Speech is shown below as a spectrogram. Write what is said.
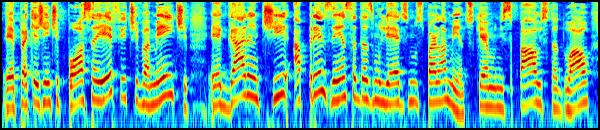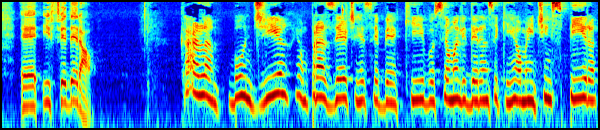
é, para que a gente possa efetivamente é, garantir a presença das mulheres nos parlamentos, quer municipal, estadual é, e federal. Carla, bom dia. É um prazer te receber aqui. Você é uma liderança que realmente inspira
